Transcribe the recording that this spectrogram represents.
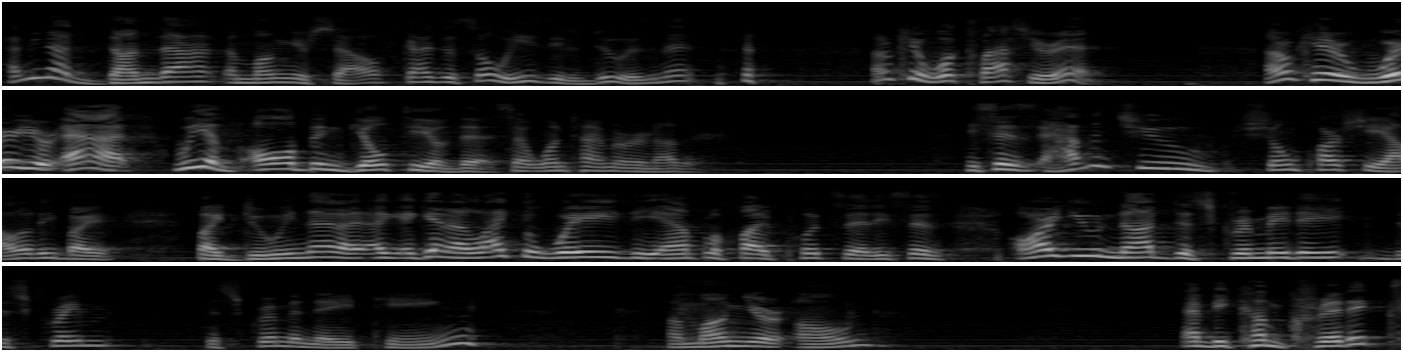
Have you not done that among yourself? Guys, it's so easy to do, isn't it? I don't care what class you're in. I don't care where you're at. We have all been guilty of this at one time or another. He says, Haven't you shown partiality by, by doing that? I, again, I like the way the Amplified puts it. He says, Are you not discriminate, discrim, discriminating among your own and become critics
